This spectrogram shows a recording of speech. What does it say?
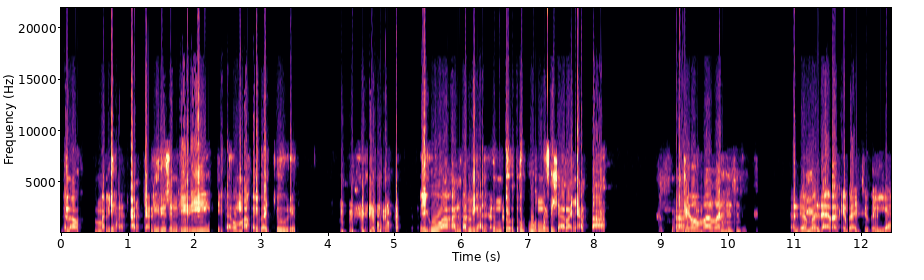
adalah melihat kaca diri sendiri tidak memakai baju. Rit. Itu akan terlihat bentuk tubuhmu secara nyata. Nah, Coba kan. Kan dia mah ndak pakai baju, Fer. Iya.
